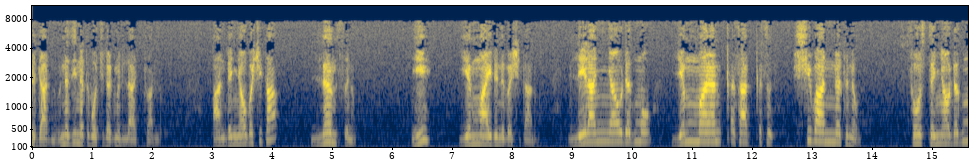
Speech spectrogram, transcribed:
ንዳድ ነው። እነዚህ ነጥቦች ደግምላችኋለሁ። አንደኛው በሽታ ለምጽ ነው ይህ የማይድን በሽታ ነው። ሌላኛው ደግሞ የማያንቀሳቅስ ሽባነት ነው። ሦስተኛው ደግሞ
